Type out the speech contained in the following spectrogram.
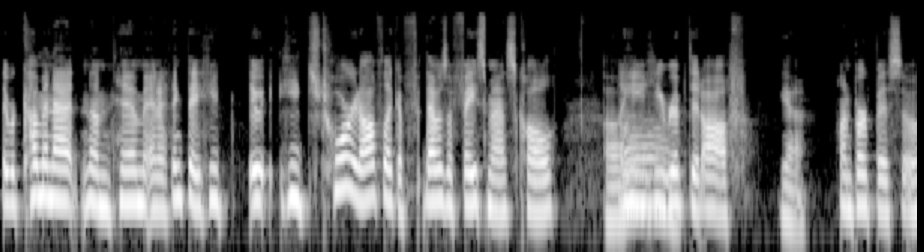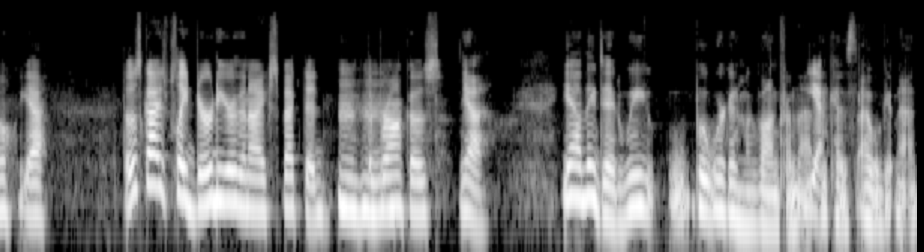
they were coming at um, him, and I think they he it, he tore it off like a that was a face mask call. Like, he he Oh, ripped it off Yeah. on purpose. So yeah, those guys played dirtier than I expected. The Mm-hmm. Broncos. Yeah. Yeah, they did. We but we're going to move on from that Yeah. because I will get mad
